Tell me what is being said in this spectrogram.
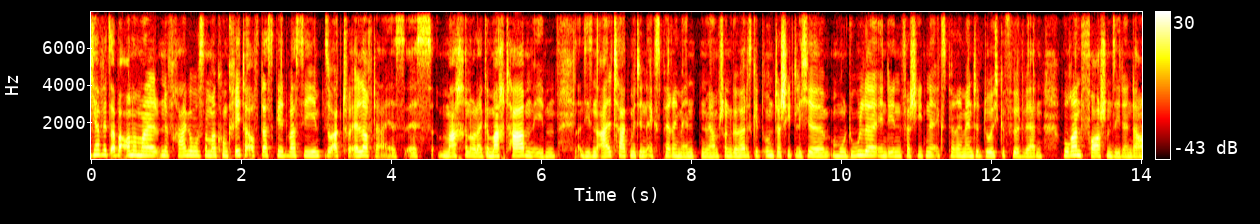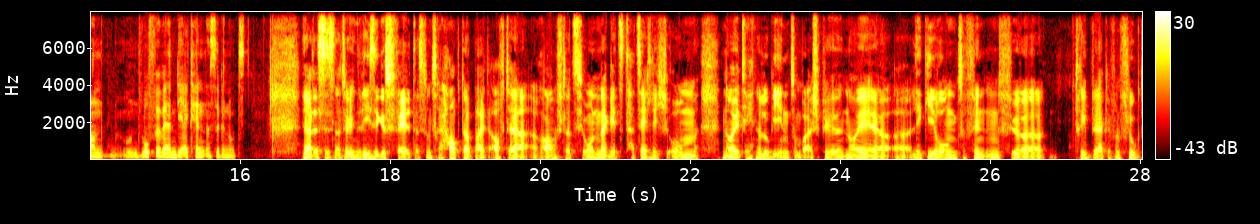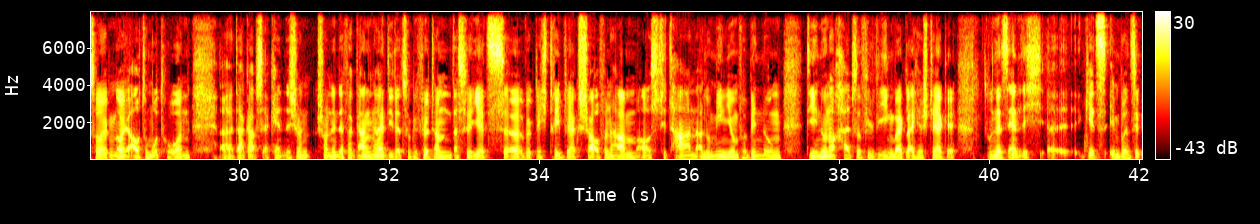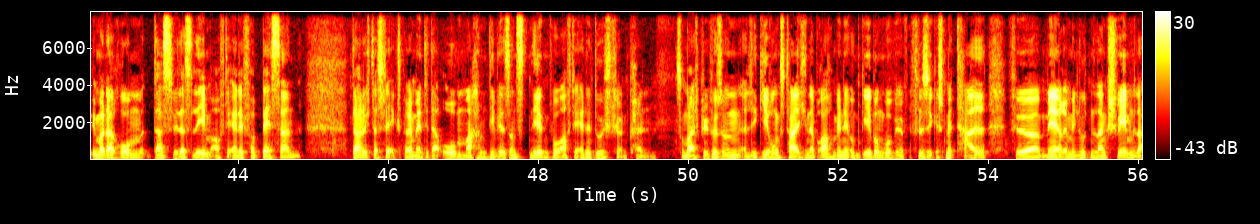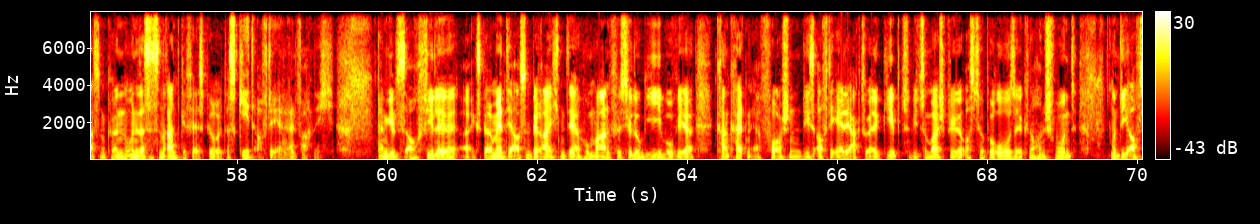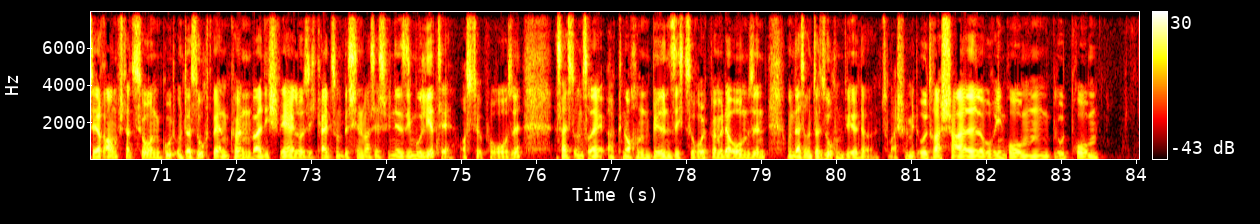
Ich habe jetzt aber auch nochmal eine Frage, wo es nochmal konkreter auf das geht, was Sie so aktuell auf der ISS machen oder gemacht haben, eben diesen Alltag mit den Experimenten. Wir haben schon gehört, es gibt unterschiedliche Module, in denen verschiedene Experimente durchgeführt werden. Woran forschen Sie denn da und wofür werden die Erkenntnisse genutzt? Ja, das ist natürlich ein riesiges Feld. Das ist unsere Hauptarbeit auf der Raumstation. Da geht es tatsächlich um neue Technologien, zum Beispiel neue äh, Legierungen zu finden für Triebwerke von Flugzeugen, neue Automotoren. Äh, da gab es Erkenntnisse schon, schon in der Vergangenheit, die dazu geführt haben, dass wir jetzt äh, wirklich Triebwerksschaufeln haben aus Titan, Aluminiumverbindungen, die nur noch halb so viel wiegen bei gleicher Stärke. Und letztendlich äh, geht es im Prinzip immer darum, dass wir das Leben auf der Erde verbessern dadurch, dass wir Experimente da oben machen, die wir sonst nirgendwo auf der Erde durchführen können. Zum Beispiel für so ein Legierungsteilchen, da brauchen wir eine Umgebung, wo wir flüssiges Metall für mehrere Minuten lang schweben lassen können, ohne dass es ein Randgefäß berührt. Das geht auf der Erde einfach nicht. Dann gibt es auch viele äh, Experimente aus den Bereichen der Humanphysiologie, wo wir Krankheiten erforschen, die es auf der Erde aktuell gibt, wie zum Beispiel Osteoporose, Knochenschwund, und die auf der Raumstation gut untersucht werden können, weil die Schwerelosigkeit so ein bisschen was ist wie eine simulierte Osteoporose. Das heißt, unsere äh, Knochen bilden sich zurück, wenn wir da oben sind, und das untersuchen wir, da, zum Beispiel mit Ultraschall, Urinproben, Blutproben.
